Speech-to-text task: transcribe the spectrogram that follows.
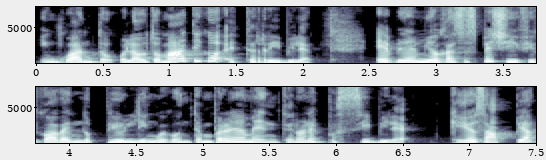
in quanto quello automatico è terribile e nel mio caso specifico, avendo più lingue contemporaneamente, non è possibile che io sappia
